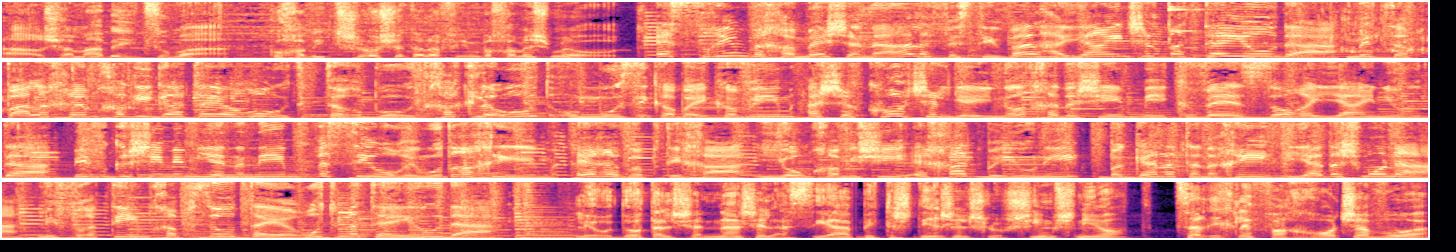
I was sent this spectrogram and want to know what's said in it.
ההרשמה בעיצומה, כוכבית 3500. 25 שנה לפסטיבל היין של מטה יהודה. מצפה לכם חגיגת תיירות, תרבות, חקלאות ומוזיקה ביקבים, השקות של יינות חדשים מעקבי אזור היין יהודה, מפגשים עם יננים וסיורים ודרכים. ערב הפתיחה, יום חמישי, 1 ביוני, בגן התנ"כי יד השמונה. לפרטים חפשו תיירות מטה יהודה. להודות על שנה של עשייה בתשדיר של 30 שניות? צריך לפחות שבוע.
